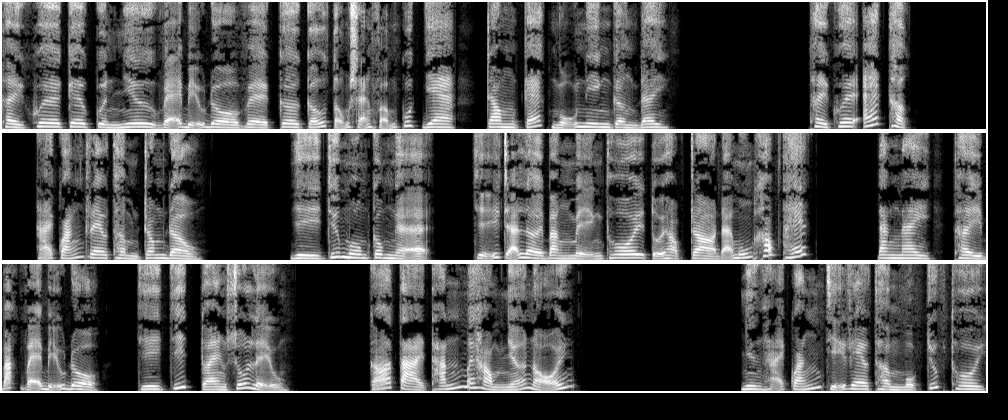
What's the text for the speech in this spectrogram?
thầy Khuê kêu Quỳnh Như vẽ biểu đồ về cơ cấu tổng sản phẩm quốc gia trong các ngũ niên gần đây. Thầy Khuê ác thật. Hải quán reo thầm trong đầu. Vì chứ môn công nghệ, chỉ trả lời bằng miệng thôi tụi học trò đã muốn khóc thét. Đằng này, thầy bắt vẽ biểu đồ, chi chít toàn số liệu. Có tài thánh mới hồng nhớ nổi. Nhưng hải quắn chỉ reo thầm một chút thôi.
